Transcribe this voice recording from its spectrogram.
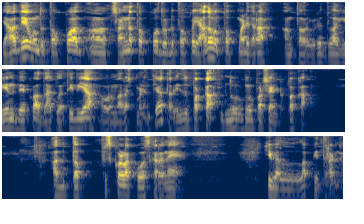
ಯಾವುದೇ ಒಂದು ತಪ್ಪು ಸಣ್ಣ ತಪ್ಪು, ದೊಡ್ಡ ತಪ್ಪು, ಯಾವುದೋ ಒಂದು ತಪ್ಪು ಮಾಡಿದಾರಾ ಅಂಥವ್ರ ವಿರುದ್ಧವಾಗಿ ಏನು ಬೇಕೋ ಆ ದಾಖಲಾತಿ ಇದೆಯಾ? ಅವ್ರನ್ನ ಅರೆಸ್ಟ್ ಮಾಡಿ ಅಂತ ಹೇಳ್ತಾರೆ. ಇದು ಪಕ್ಕ. ನೂರು ನೂರು ಪರ್ಸೆಂಟ್ ಪಕ್ಕ. ಅದು ತಪ್ಪಿಸ್ಕೊಳ್ಳೋಕ್ಕೋಸ್ಕರನೇ ಇವೆಲ್ಲ ಪಿತರಂಗ.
